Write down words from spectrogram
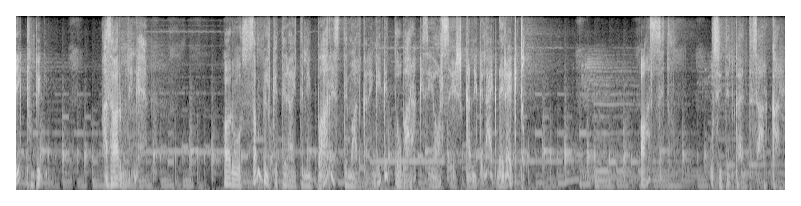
एक ढूंढेगी, हज़ार मिलेंगे। और वो सब मिलके तेरा इतनी बार इस्तेमाल करेंगे कि दोबारा किसी और से इश्क करने के लायक नहीं रहेगी तू। आज से तू उसी दिन का इंतज़ार कर।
